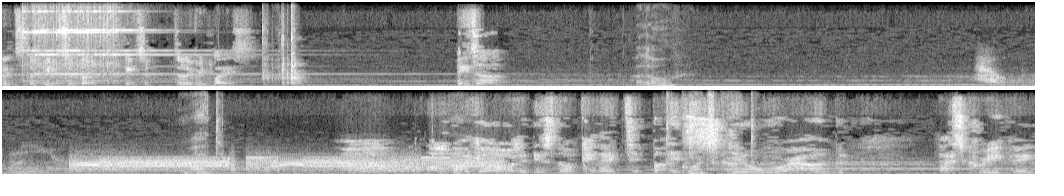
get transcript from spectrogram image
it's the pizza, but pizza delivery place. Pizza. Hello? Help me. What? My god, it's not connected, but it's it's still wrong. That's creepy.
